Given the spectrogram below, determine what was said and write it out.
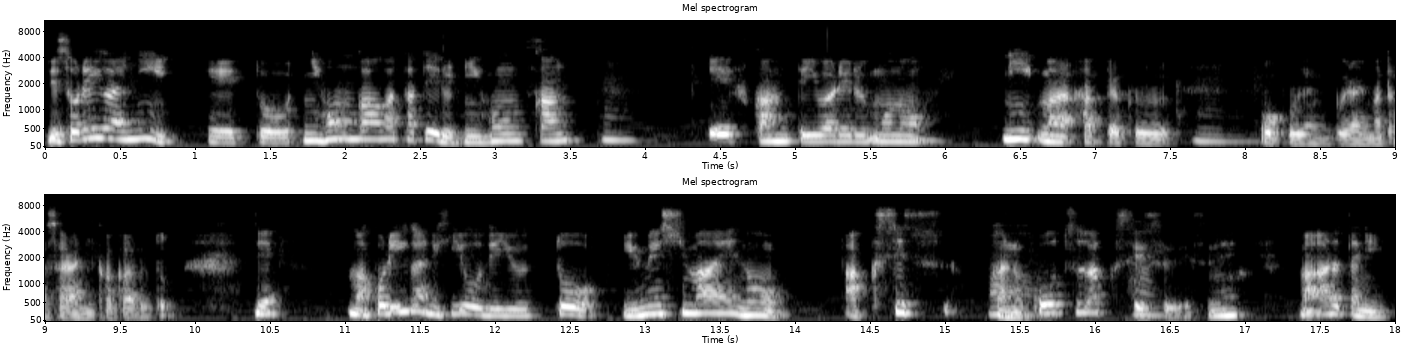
で、それ以外に、えっ、ー、と、日本側が建てる日本館、うん、で、俯瞰って言われるものに、まあ、800億円ぐらいまたさらにかかると。で、まあ、これ以外の費用で言うと、夢島へのアクセス、あの、交通アクセスですね。はいまあ、新たに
